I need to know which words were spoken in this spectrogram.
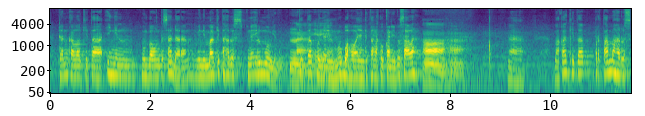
Dan kalau kita ingin membangun kesadaran, minimal kita harus punya ilmu gitu. Nah, kita iya, punya ilmu bahwa yang kita lakukan itu salah. Oh, ah. Nah, maka kita pertama harus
